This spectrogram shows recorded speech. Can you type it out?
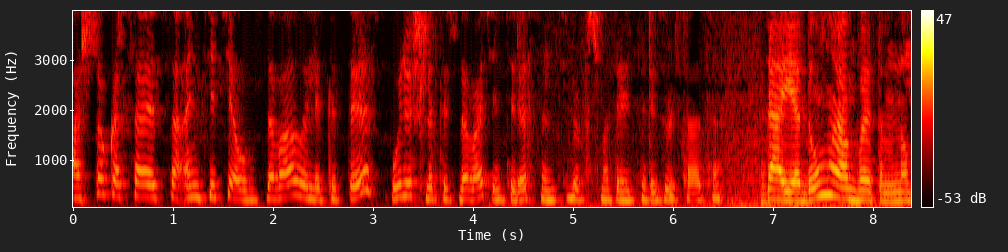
А что касается антител, сдавала ли ты тест? Будешь ли ты сдавать? Интересно ли тебе посмотреть на результаты? Да, я думаю об этом, но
